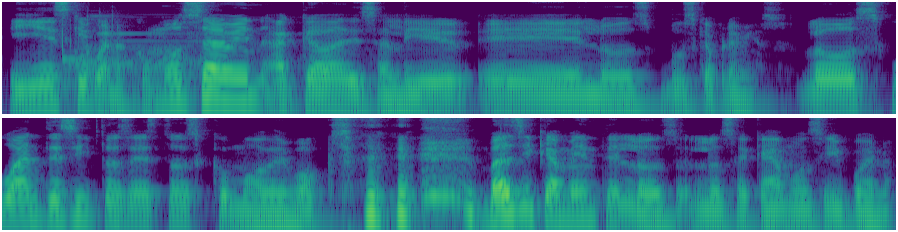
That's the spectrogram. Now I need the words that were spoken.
Y es que, bueno, como saben, acaba de salir eh, los busca premios, los guantecitos estos como de box. Básicamente los, los sacamos y bueno,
